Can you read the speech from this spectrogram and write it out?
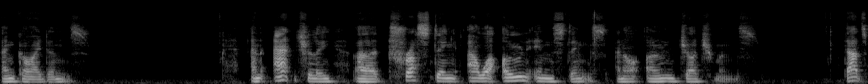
and guidance and actually uh, trusting our own instincts and our own judgments. That's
